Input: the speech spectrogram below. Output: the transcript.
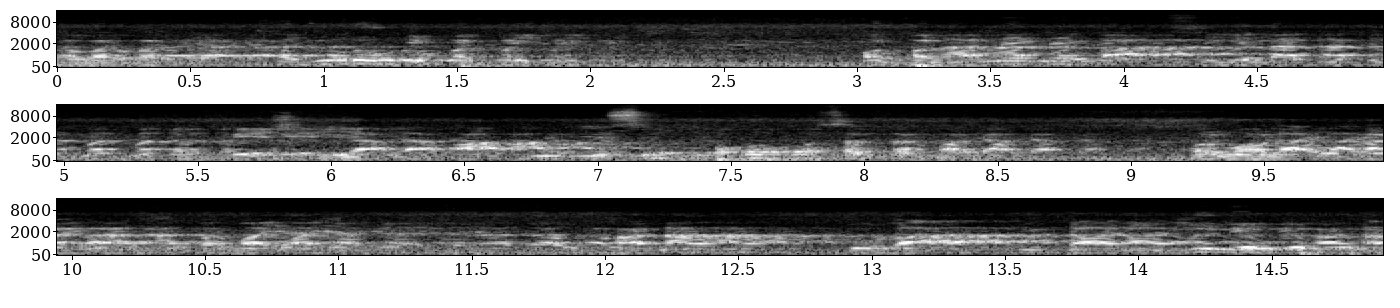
कवर बनाया, खजूरों की पत्ती और बनाने के बाद सैयदा की खिदमत में जब पेश किया, आपने उसे बहुत पसंद करवाया और मौलाई कायनात से फरमाया, जनाजा उठाना तो रात की तारीकी में उठाना।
